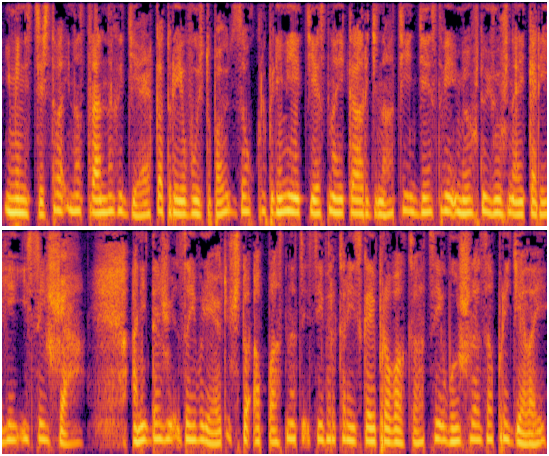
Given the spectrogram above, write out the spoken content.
и Министерства иностранных дел, которые выступают за укрепление тесной координации действий между Южной Кореей и США. Они даже заявляют, что опасность северокорейской провокации вышла за пределы,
